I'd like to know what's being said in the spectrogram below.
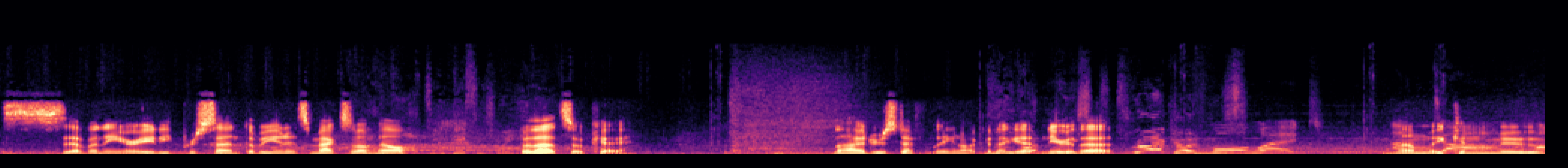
70 or 80% of a unit's maximum health, but that's okay. The Hydra's definitely not going to get near that. Then we can move.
